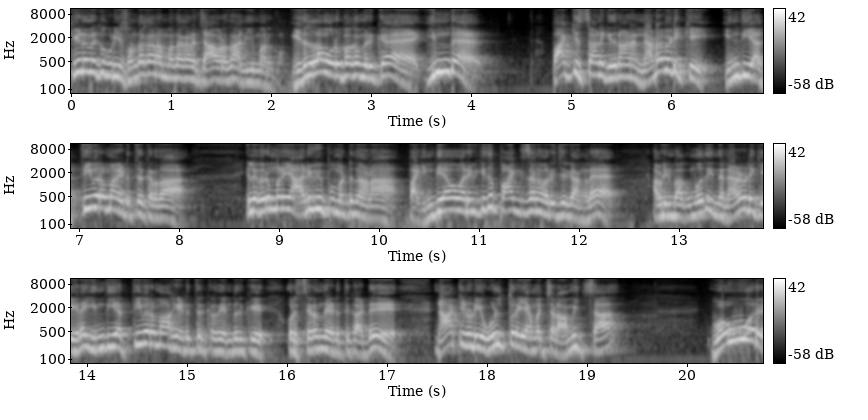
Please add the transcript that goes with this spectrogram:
கீழே இருக்கக்கூடிய சொந்தக்காரன் பந்தக்காரன் சாவரம் தான் அதிகமாக இருக்கும். இதெல்லாம் ஒரு பக்கம் இருக்க இந்த பாகிஸ்தானுக்கு எதிரான நடவடிக்கை இந்தியா தீவிரமாக எடுத்துக்கிறதா இல்லை வெறுமனே அறிவிப்பு மட்டும்தானா? இப்போ இந்தியாவும் அறிவிக்குது பாகிஸ்தானும் அறிவிச்சிருக்காங்களே. அப்படின்னு பார்க்கும்போது இந்த நடவடிக்கைகளை இந்தியா தீவிரமாக எடுத்திருக்கிறது என்பதற்கு ஒரு சிறந்த எடுத்துக்காட்டு. நாட்டினுடைய உள்துறை அமைச்சர் அமித்ஷா ஒவ்வொரு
